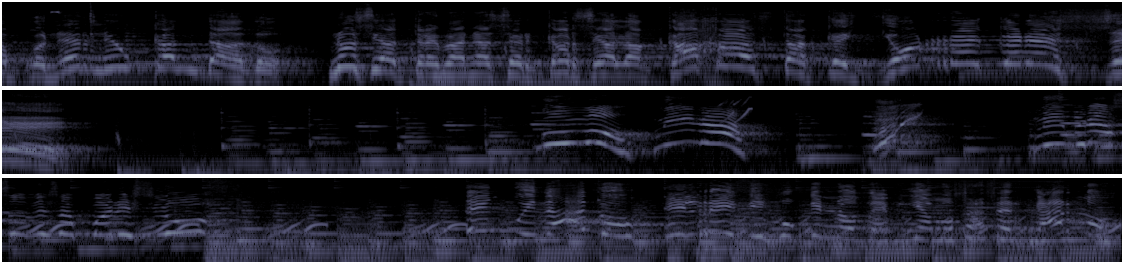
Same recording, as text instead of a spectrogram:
a ponerle un candado. No se atrevan a acercarse a la caja hasta que yo regrese. ¡Gumo! ¡Mira! ¡Mi brazo desapareció! ¡Ten cuidado! El rey dijo que no debíamos acercarnos.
